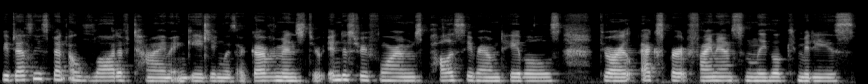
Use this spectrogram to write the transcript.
we've definitely spent a lot of time engaging with our governments through industry forums, policy roundtables, through our expert finance and legal committees,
